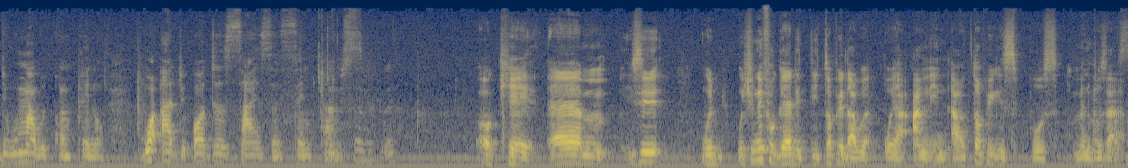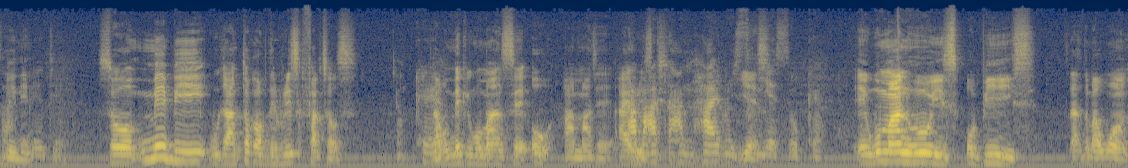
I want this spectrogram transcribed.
the woman will complain of, what are the other signs and symptoms? Okay, um, you see, we, we shouldn't forget the, the topic that we, we are on. In. Our topic is post-menopausal bleeding. bleeding. So maybe we can talk of the risk factors Okay. that will make a woman say, oh, I'm at a high I'm risk. at I'm high risk. Yes. Yes. Okay. A woman who is obese, that's number one.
